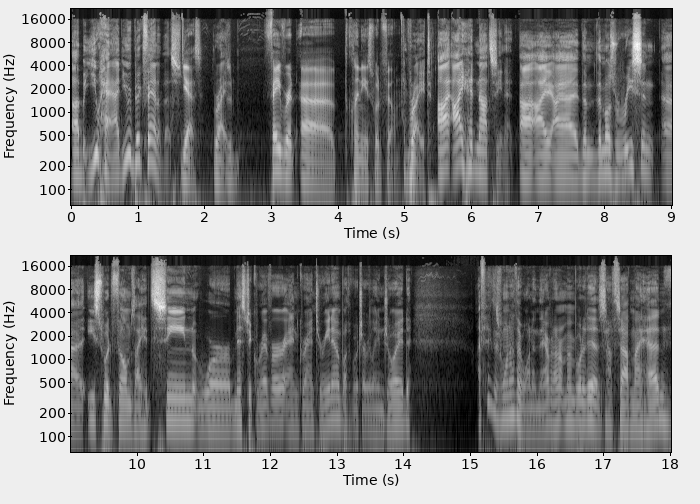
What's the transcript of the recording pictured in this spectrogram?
Uh, but you had you were a big fan of this, Yes, right? Favorite uh, Clint Eastwood film. Right. I, I had not seen it. Uh, I, I the, the most recent uh, Eastwood films I had seen were Mystic River and Gran Torino, both of which I really enjoyed. I think there's one other one in there, but I don't remember what it is off the top of my head.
